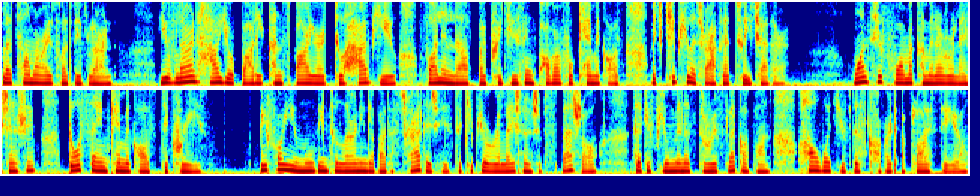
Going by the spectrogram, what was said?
Let's summarize what we've learned. You've learned how your body conspired to have you fall in love by producing powerful chemicals which keep you attracted to each other. Once you form a committed relationship, those same chemicals decrease. Before you move into learning about the strategies to keep your relationship special, take a few minutes to reflect upon how what you've discovered applies to you.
